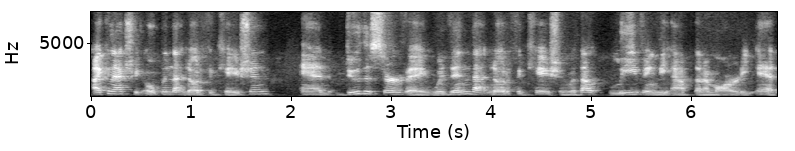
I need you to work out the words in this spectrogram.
I can actually open that notification and do the survey within that notification without leaving the app that I'm already in.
